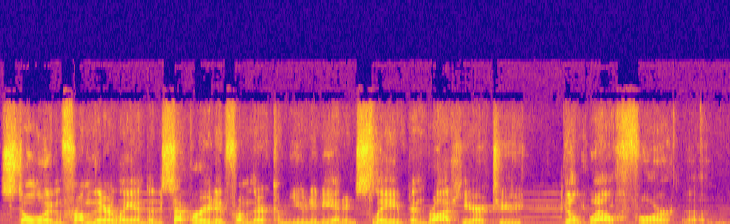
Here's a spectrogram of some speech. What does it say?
stolen from their land and separated from their community and enslaved and brought here to build wealth for um,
